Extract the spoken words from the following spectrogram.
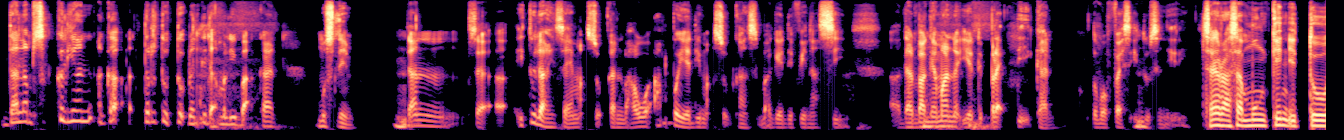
dalam sekali yang agak tertutup dan tidak melibatkan muslim hmm. dan saya, itulah yang saya maksudkan bahawa apa yang dimaksudkan sebagai definisi uh, dan bagaimana ia dipraktikkan Oktoberfest itu hmm. sendiri. Saya rasa mungkin itu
